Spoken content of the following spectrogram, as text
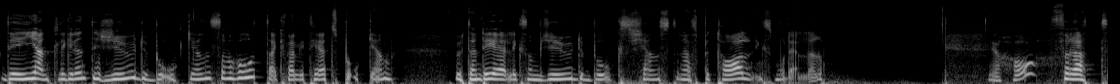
det är egentligen inte ljudboken som hotar kvalitetsboken, utan det är liksom ljudbokstjänsternas betalningsmodeller. Jaha. För att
